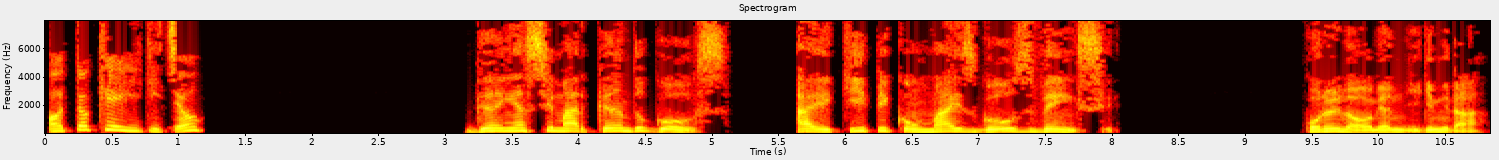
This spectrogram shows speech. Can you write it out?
어떻게 이기죠? Ganha-se marcando gols. A equipe com mais gols vence. 골을 넣으면 이깁니다.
